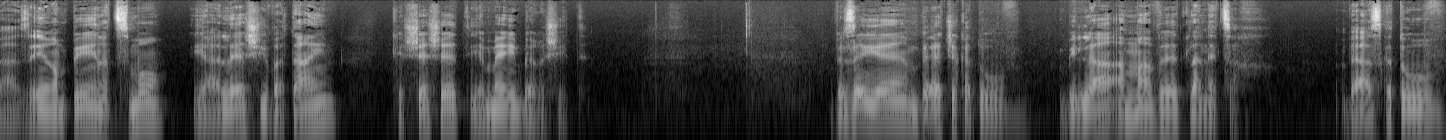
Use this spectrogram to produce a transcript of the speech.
והזעיר אנפין עצמו יעלה שבעתיים כששת ימי בראשית. וזה יהיה בעת שכתוב, בילה המוות לנצח. ואז כתוב,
